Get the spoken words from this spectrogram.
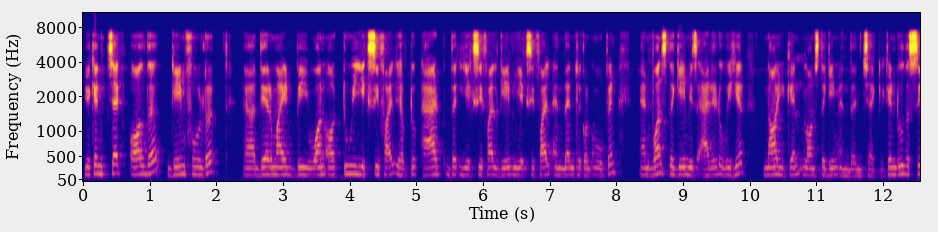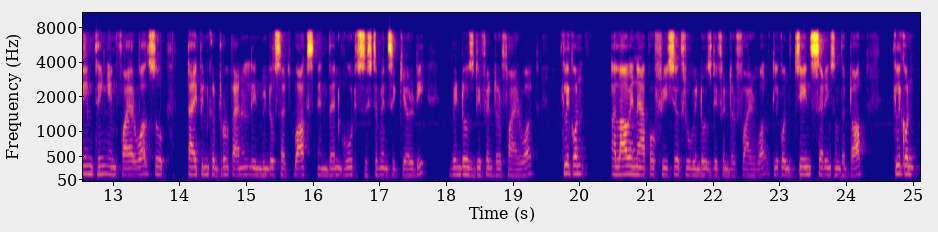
you can check all the game folder. Uh, there might be one or two exe file. You have to add the exe file game exe file and then click on open. And once the game is added over here now you can launch the game and then check. You can do the same thing in firewall. So type in control panel in windows search box and then go to system and security windows defender firewall. Click on allow an app or feature through windows defender firewall. Click on change settings on the top. Click on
